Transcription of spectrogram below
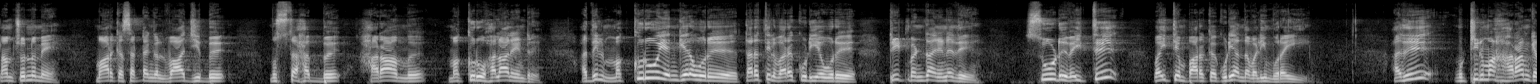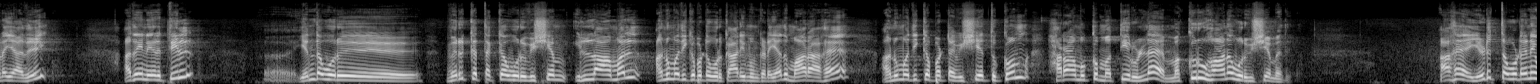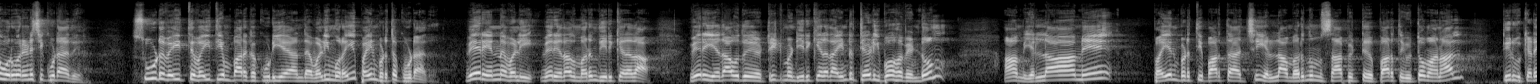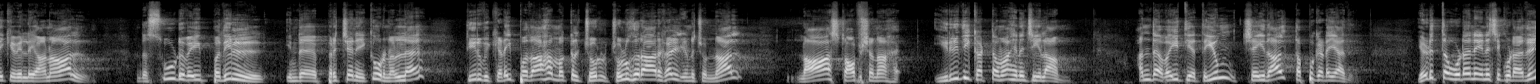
நாம் சொன்னோமே மார்க்க சட்டங்கள் வாஜிபு முஸ்தஹப்பு ஹராமு மக்ரு ஹலால் என்று. அதில் மக்ரு என்கிற ஒரு தரத்தில் வரக்கூடிய ஒரு ட்ரீட்மெண்ட் தான் என்னது? சூடு வைத்து வைத்தியம் பார்க்கக்கூடிய அந்த வழிமுறை. அது முற்றிலுமாக ஹராம் கிடையாது. அதே நேரத்தில் எந்த ஒரு வெறுக்கத்தக்க ஒரு விஷயம் இல்லாமல் அனுமதிக்கப்பட்ட ஒரு காரியமும் கிடையாது. மாறாக அனுமதிக்கப்பட்ட விஷயத்துக்கும் ஹராமுக்கும் மத்தியில் உள்ள மக்ரூஹான ஒரு விஷயம் அது. ஆக எடுத்த உடனே ஒருவர் நினைச்சிக்கூடாது சூடு வைத்து வைத்தியம் பார்க்கக்கூடிய அந்த வழிமுறையை பயன்படுத்தக்கூடாது. வேறு என்ன வழி? வேறு ஏதாவது மருந்து இருக்கிறதா? வேறு ஏதாவது ட்ரீட்மெண்ட் இருக்கிறதா? என்று தேடி போக வேண்டும். ஆம் எல்லாமே பயன்படுத்தி பார்த்தாச்சு. எல்லா மருந்தும் சாப்பிட்டு பார்த்து விட்டோம். ஆனால் தீர்வு கிடைக்கவில்லை. ஆனால் அந்த சூடு வைப்பதில் இந்த பிரச்சனைக்கு ஒரு நல்ல தீர்வு கிடைப்பதாக மக்கள் சொல் சொல்கிறார்கள் என்று சொன்னால் லாஸ்ட் ஆப்ஷனாக இறுதி கட்டமாக என்ன செய்யலாம்? அந்த வைத்தியத்தையும் செய்தால் தப்பு கிடையாது. எடுத்த உடனே என்ன செய்யக்கூடாது?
